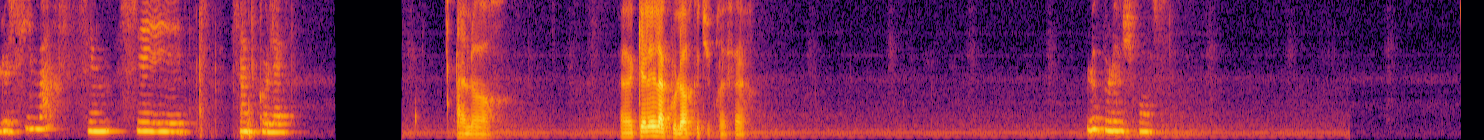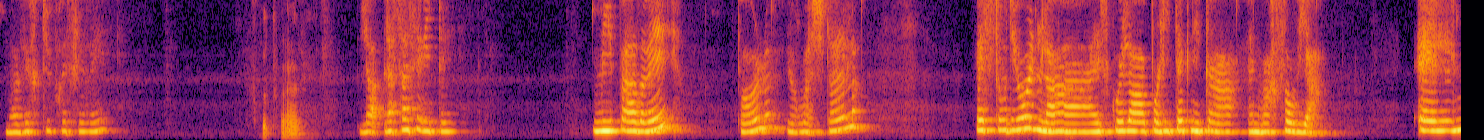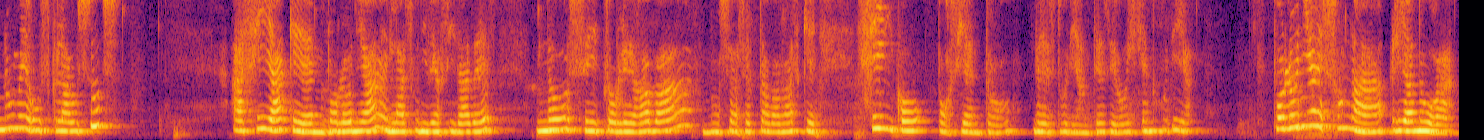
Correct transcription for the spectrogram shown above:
Le 6 mars, c'est Sainte Colette. Alors, euh, quelle est la couleur que tu préfères? Le bleu, je pense. Ma vertu préférée? La, la sincérité. Mi padre, Paul Urbastel, estudió en la Escuela Politécnica en Varsovia. El numerus clausus hacía que en Polonia, en las universidades, no se toleraba, no se aceptaba más que 5% de estudiantes de origen judía. Polonia es una llanura,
